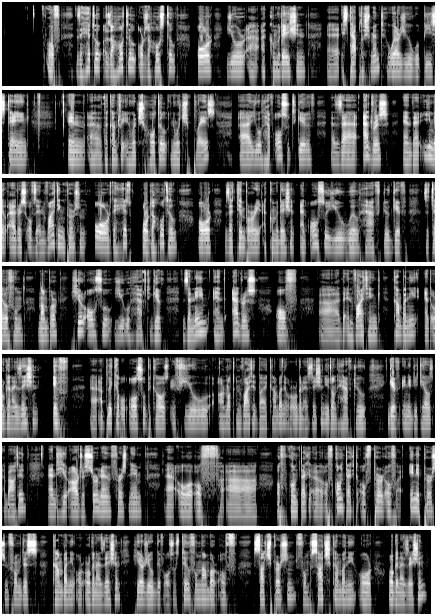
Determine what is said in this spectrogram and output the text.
of the hotel the hotel or the hostel or your uh, accommodation uh, establishment where you will be staying in uh, the country in which hotel in which place. Uh, you will have also to give the address and the email address of the inviting person or the or the hotel or the temporary accommodation. And also you will have to give the telephone number. Here also you will have to give the name and address of uh, the inviting company and organization if uh, applicable also because if you are not invited by a company or organization you don't have to give any details about it. And here are the surname first name uh, or of uh, of contact uh, of contact of per of any person from this company or organization. Here you give also telephone number of such person from such company or organization.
